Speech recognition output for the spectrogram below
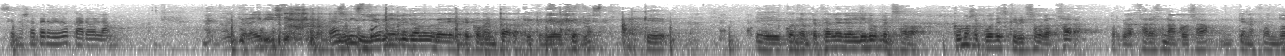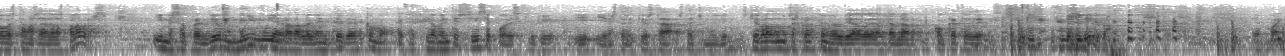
Se nos ha perdido Carola. yo la he visto. Y, yo me he olvidado de, de comentar, que quería decirnos, que eh, cuando empecé a leer el libro pensaba, ¿cómo se puede escribir sobre el jara? Porque el jara es una cosa que en el fondo está más allá de las palabras. Y me sorprendió muy, muy agradablemente ver cómo efectivamente sí se puede escribir y, en este sentido está, está, hecho muy bien. Estoy hablando de muchas cosas que me he olvidado de, hablar en concreto de, del libro. Eh, bueno,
